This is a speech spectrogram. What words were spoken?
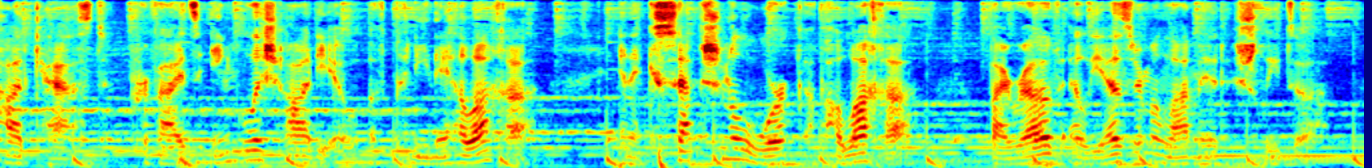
podcast provides English audio of Peninei Halacha, an exceptional work of halacha by Rav Eliezer Melamed Shlita.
